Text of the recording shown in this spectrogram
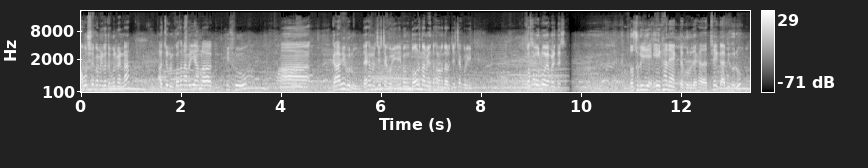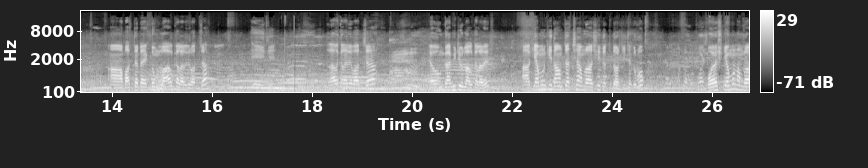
অবশ্যই কমেন্ট করতে ভুলবেন না। আর চলুন, কথা না বাড়িয়ে আমরা কিছু গাভী গরু দেখানোর চেষ্টা করি এবং দর দামের ধারণা দেওয়ার চেষ্টা করি। কথা বলব ব্যাপারীদের সাথে। দর্শক, এই যে এখানে একটা গরু দেখা যাচ্ছে, গাভী গরু। বাচ্চাটা একদম লাল কালারের বাচ্চা। এই যে লাল কালারের বাচ্চা এবং গাভীটিও লাল কালারের। কেমন কি দাম চাচ্ছে আমরা সেই তথ্য দেওয়ার চেষ্টা করব। বয়স কেমন আমরা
